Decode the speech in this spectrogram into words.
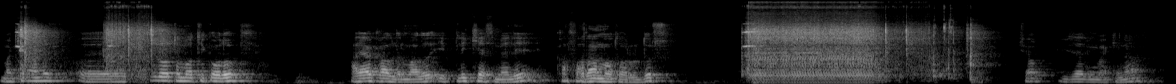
Makinamız e, full otomatik olup ayağa kaldırmalı, iplik kesmeli, kafadan motorludur. Çok güzel bir makina.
